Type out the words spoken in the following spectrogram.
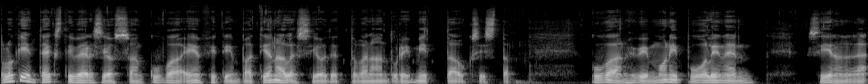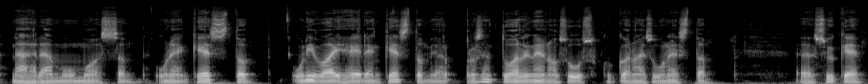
Blogin tekstiversiossa on kuvaa Enfitin patjan alle sijoitettavan anturin mittauksista – Kuva on hyvin monipuolinen. Siinä nähdään muun muassa unen kesto, univaiheiden kesto ja prosentuaalinen osuus kokonaisuudesta, syke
